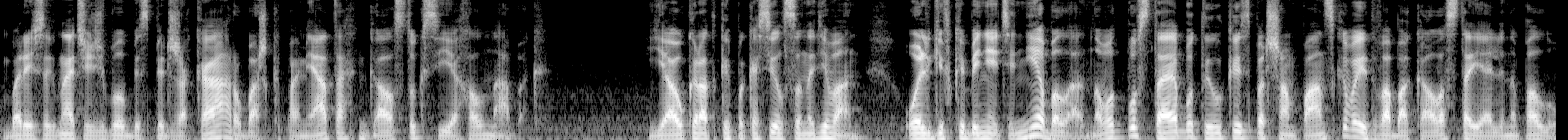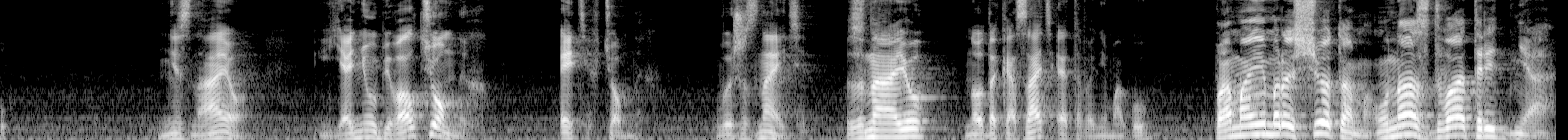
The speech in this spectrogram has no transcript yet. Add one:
Борис Игнатьевич был без пиджака, рубашка помята, галстук съехал на бок. Я украдкой покосился на диван. Ольги в кабинете не было, но вот пустая бутылка из-под шампанского и два бокала стояли на полу. Не знаю. Я не убивал темных. Этих темных. Вы же знаете. Знаю. Но доказать этого не могу. По моим расчетам, у нас 2-3 дня.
